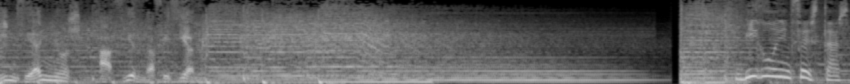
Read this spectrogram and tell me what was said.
15 años haciendo afición. Vigo en festas,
